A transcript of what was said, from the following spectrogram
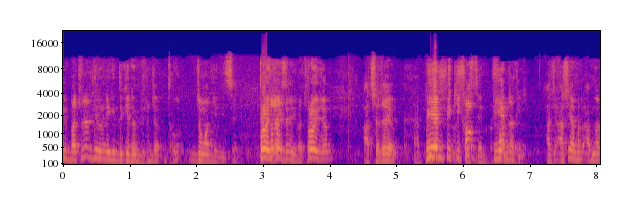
নির্বাচনের দিন উনি কিন্তু জমা দিয়ে দিচ্ছে প্রয়োজন। আচ্ছা যাই হোক। BNP কি সব- করছে? জাতি- আচ্ছা আসি আমরা আপনার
